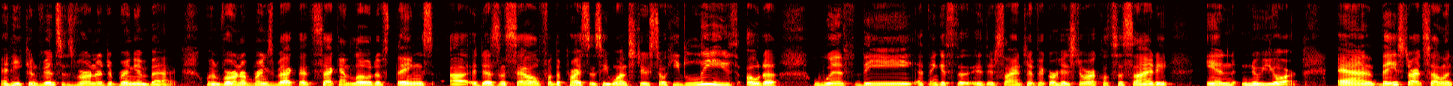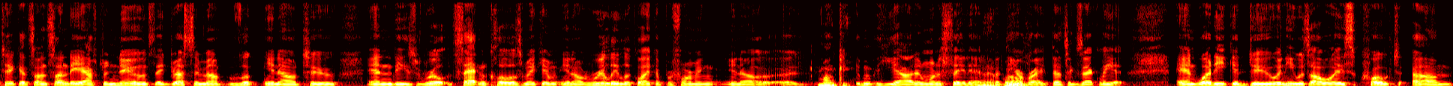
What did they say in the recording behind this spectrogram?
and he convinces Verner to bring him back. When Verner brings back that second load of things, uh, it doesn't sell for the prices he wants to, so he leaves Ota with the I think it's the either Scientific or Historical Society in New York. And they start selling tickets on Sunday afternoons. They dress him up, look, you know, to in these real satin clothes, make him, you know, really look like a performing, you know, uh, monkey. Yeah, I didn't want to say that, yeah, but well, you're right. That's exactly it. And what he could do, and he was always quote. Um,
